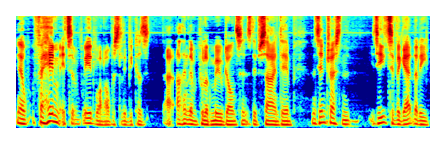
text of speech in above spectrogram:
you know, for him, it's a weird one, obviously, because I I think Liverpool have moved on since they've signed him. And it's interesting. It's easy to forget that he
